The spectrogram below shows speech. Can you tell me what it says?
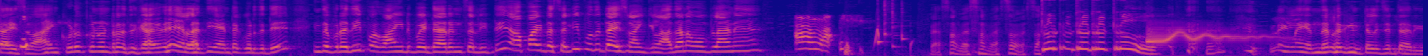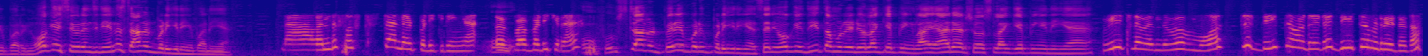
டாய்ஸ் வாங்கி கொடுக்கணுன்றதுக்காகவே எல்லாத்தையும் என்கிட்ட கொடுத்துட்டு இந்த பிரதீப்பை வாங்கிட்டு போயிட்டாருன்னு சொல்லிட்டு அப்பா கிட்ட சொல்லி புது டாய்ஸ் வாங்கிக்கலாம். அதானே உன் பிளானு விஷம் விஷம் விஷம் விஷம் True, true, true, true, true. பிள்ளைங்களாம் எந்த அளவுக்கு இன்டெலிஜென்ட்டாக இருக்கு பாருங்க. ஓகே சிவரஞ்சனி என்ன ஸ்டாண்டர்ட் படிக்கிறீங்கப்பா நீங்கள் நான் வந்து ஃபிஃப்த் ஸ்டாண்டர்ட் படிக்கிறீங்க. இப்ப படிக்கிறேன். ஓ ஃபிஃப்த் ஸ்டாண்டர்ட் பெரிய படிப்பு படிக்கிறீங்க. சரி ஓகே தி தமிழ் ரேடியோலாம் கேட்பீங்களா யார் யார் ஷோஸ்லாம் கேட்பீங்க நீங்கள் வீட்ல வந்து most detail rate detail rate தான்.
